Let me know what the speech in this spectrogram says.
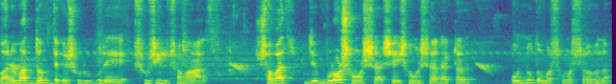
গণমাধ্যম থেকে শুরু করে সুশীল সমাজ, সবার যে বড় সমস্যা, সেই সমস্যার একটা অন্যতম সমস্যা হলো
